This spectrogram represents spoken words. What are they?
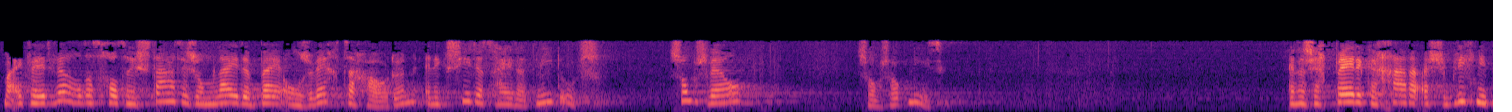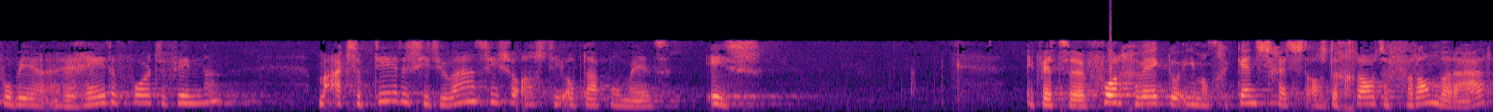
Maar ik weet wel dat God in staat is om lijden bij ons weg te houden. En ik zie dat hij dat niet doet. Soms wel, soms ook niet. En dan zegt prediker, ga er alsjeblieft niet proberen een reden voor te vinden, maar accepteer de situatie zoals die op dat moment is. Ik werd uh, vorige week door iemand gekenschetst als de grote veranderaar,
